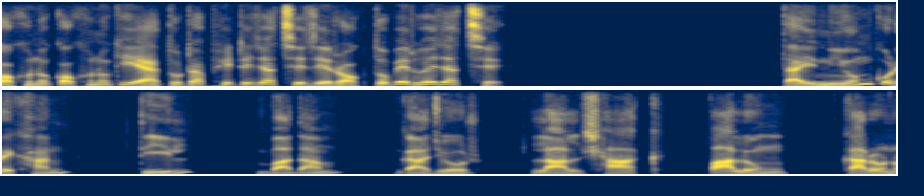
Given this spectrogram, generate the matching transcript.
কখনো কখনো কি এতটা ফেটে যাচ্ছে যে রক্ত বের হয়ে যাচ্ছে? তাই নিয়ম করে খান, তিল, বাদাম, গাজর, লাল শাক, পালং, কারণ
